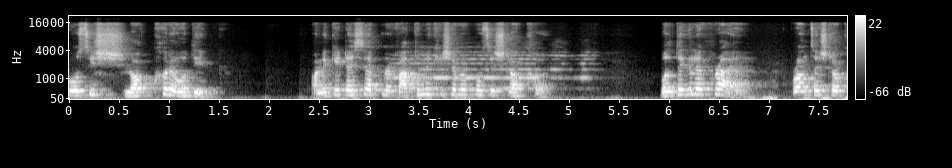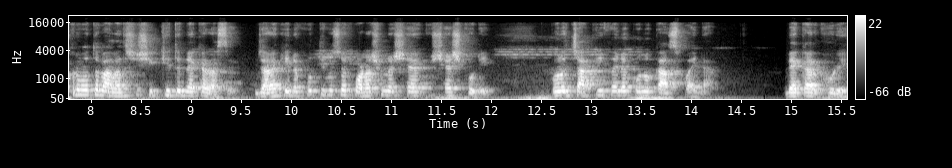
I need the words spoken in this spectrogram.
পঁচিশ লক্ষের অধিক অনেকে এটা হচ্ছে আপনার প্রাথমিক হিসেবে পঁচিশ লক্ষ, বলতে গেলে প্রায় পঞ্চাশ লক্ষের মতো বাংলাদেশে শিক্ষিত বেকার আছে, যারা কিনা প্রতি বছর পড়াশোনা শেষ করে কোনো চাকরি পায় না, কোনো কাজ পায় না, বেকার ঘুরে।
